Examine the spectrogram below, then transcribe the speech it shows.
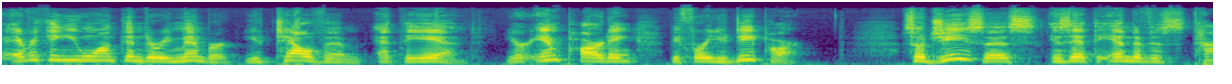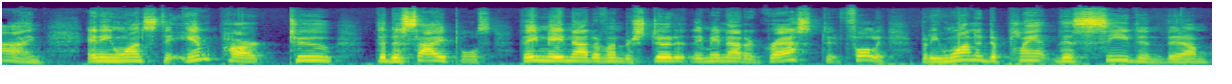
Everything you want them to remember, you tell them at the end. You're imparting before you depart. So Jesus is at the end of his time and he wants to impart to the disciples. They may not have understood it, they may not have grasped it fully, but he wanted to plant this seed in them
